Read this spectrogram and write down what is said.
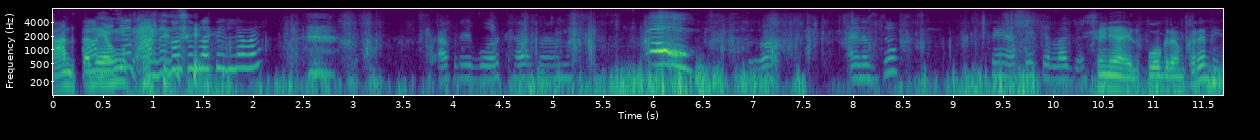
આ તને હું? આને સપ્લાય લેવાય? આપણે બોર ખાવા જો લાગે પ્રોગ્રામ કરે ને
